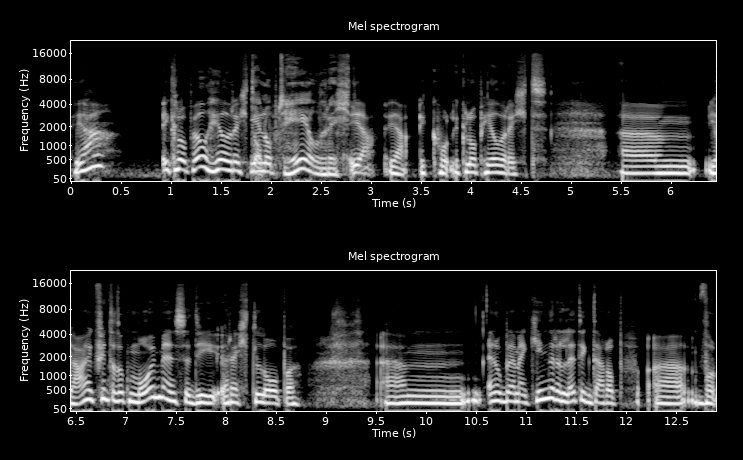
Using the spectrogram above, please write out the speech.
Ja, ik loop wel heel recht. Jij loopt heel recht. Ja, ja ik, ik loop heel recht. Um, ja, ik vind dat ook mooi, mensen die recht lopen. Um, en ook bij mijn kinderen let ik daarop. Uh, voor,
